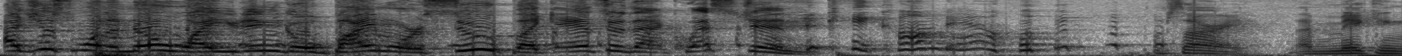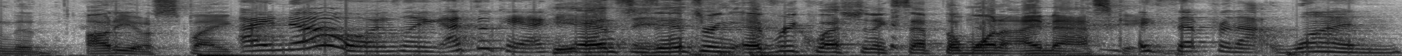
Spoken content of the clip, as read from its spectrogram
I just want to know why you didn't go buy more soup. Like, answer that question. Okay, calm down. I'm sorry. I'm making the audio spike. I know. I was like, "That's okay." I can He ans- he's answering every question except the one I'm asking. except for that one.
